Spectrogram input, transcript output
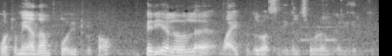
ஒற்றுமையாக தான் போயிட்டுருக்கோம் பெரிய அளவில் வாய்ப்புகள் வசதிகள் சூழல்கள் இருக்குது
